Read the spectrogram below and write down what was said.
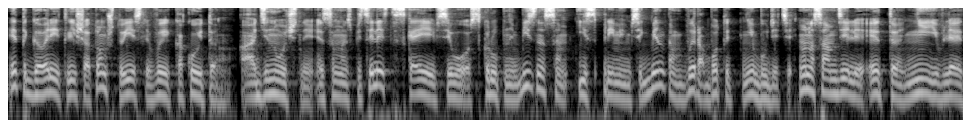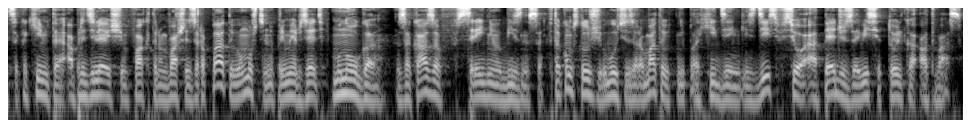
Это говорит лишь о том, что если вы какой-то одиночный SMM-специалист, скорее всего, с крупным бизнесом и с премиум сегментом вы работать не будете. Но на самом деле это не является каким-то определяющим фактором вашей зарплаты, вы можете, например, взять много заказов среднего бизнеса. В таком случае вы будете зарабатывать неплохие деньги. Здесь все, опять же, зависит только от вас.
